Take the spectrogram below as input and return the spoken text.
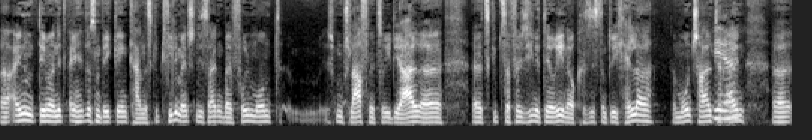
äh, einem, dem man nicht, eigentlich aus dem Weg gehen kann. Es gibt viele Menschen, die sagen, bei Vollmond ist mit dem Schlaf nicht so ideal. Äh, äh jetzt gibt es da verschiedene Theorien auch. Es ist natürlich heller, der Mond schallt ja. herein. Äh,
